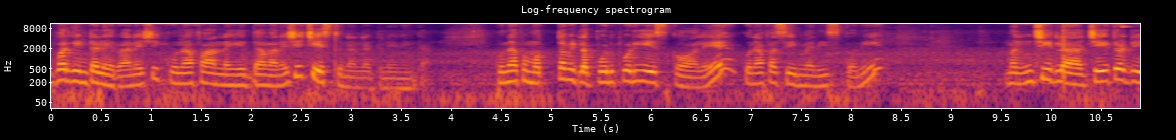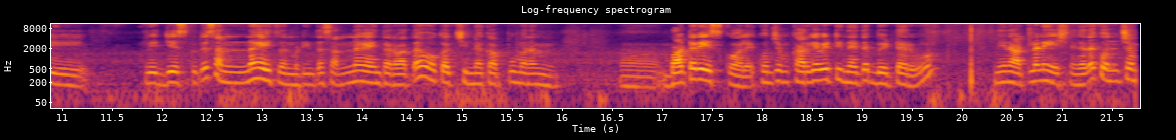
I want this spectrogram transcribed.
ఎవ్వరు తింటలేరు అనేసి కునాఫా అన్న చేద్దామనేసి చేస్తున్నాను అన్నట్టు నేను ఇంకా. కునాఫ మొత్తం ఇట్లా పొడి పొడి వేసుకోవాలి. కునాఫా సీమ తీసుకొని మంచి ఇట్లా చేతితోటి ఫ్రిడ్జ్ చేసుకుంటే సన్నగా అవుతుంది అనమాట ఇంత సన్నగా అయిన తర్వాత ఒక చిన్న కప్పు మనం బటర్ వేసుకోవాలి. కొంచెం కరగబెట్టింది అయితే బెటరు. నేను అట్లనే వేసిన కదా కొంచెం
